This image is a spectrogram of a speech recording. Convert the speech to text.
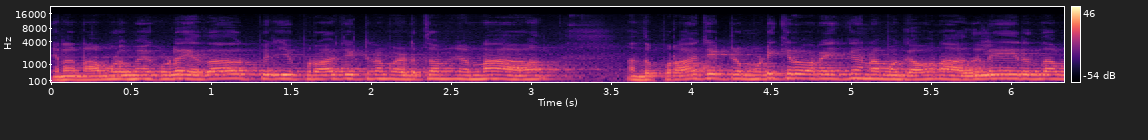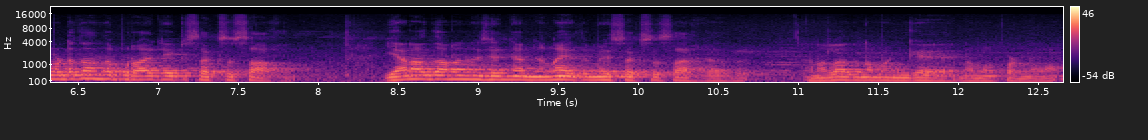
ஏன்னா நம்மளுமே கூட ஏதாவது பெரிய ப்ராஜெக்ட் நம்ம எடுத்தோம்னு சொன்னால் அந்த ப்ராஜெக்டை முடிக்கிற வரைக்கும் நம்ம கவனம் அதிலே இருந்தால் மட்டும்தான் அந்த ப்ராஜெக்ட் சக்ஸஸ் ஆகும். ஏனோ தானே செஞ்சோம்னு சொன்னால் எதுவுமே சக்ஸஸ் ஆகாது. அதனால் அது நம்ம இங்கே நம்ம பண்ணுவோம்.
